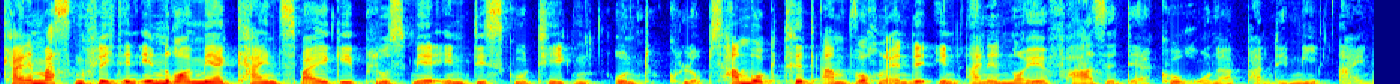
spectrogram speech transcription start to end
Keine Maskenpflicht in Innenräumen mehr, kein 2G Plus mehr in Diskotheken und Clubs. Hamburg tritt am Wochenende in eine neue Phase der Corona-Pandemie ein.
